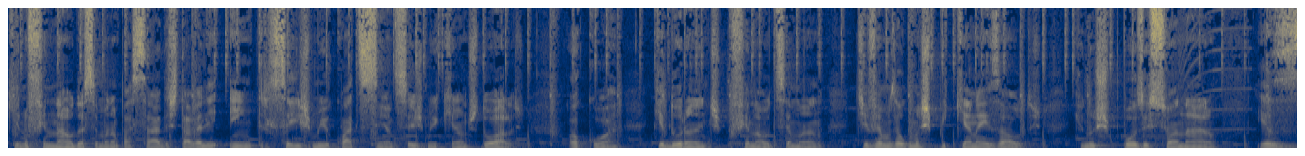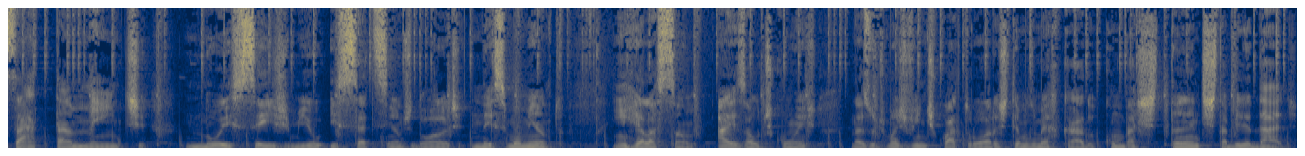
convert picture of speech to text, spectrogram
que no final da semana passada estava ali entre 6.400 e 6.500 dólares. Ocorre que durante o final de semana tivemos algumas pequenas altas que nos posicionaram exatamente nos 6.700 dólares nesse momento. Em relação às altcoins, nas últimas 24 horas temos um mercado com bastante estabilidade,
